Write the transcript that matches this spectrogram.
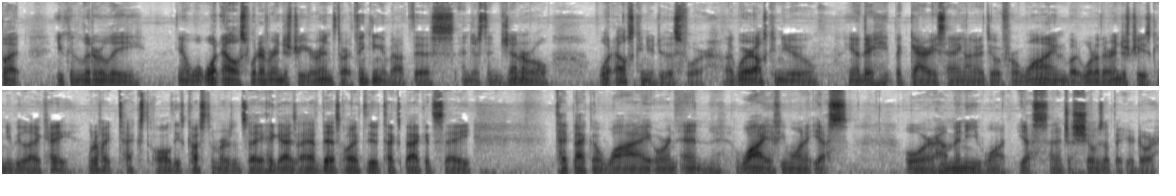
but you can literally you know what else whatever industry you're in start thinking about this and just in general what else can you do this for? Like where else can you you know they but gary's saying i'm going to do it for wine but what other industries can you be like hey what if i text all these customers and say hey guys i have this all you have to do is text back and say type back a y or an n y if you want it yes or how many you want yes and it just shows up at your door.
